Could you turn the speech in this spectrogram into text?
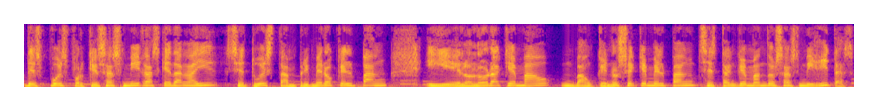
después porque esas migas que dan ahí se tuestan primero que el pan y el olor a quemado, aunque no se queme el pan, se están quemando esas miguitas.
